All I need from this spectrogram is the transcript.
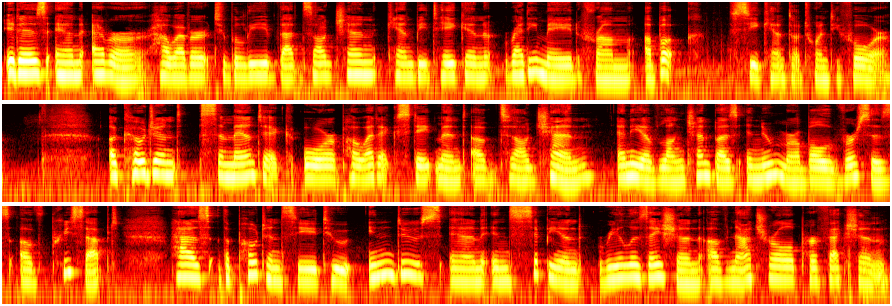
It is an error, however, to believe that Dzogchen can be taken ready made from a book. See Canto 24. A cogent semantic or poetic statement of Dzogchen, any of Longchenpa's innumerable verses of precept, has the potency to induce an incipient realization of natural perfection,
